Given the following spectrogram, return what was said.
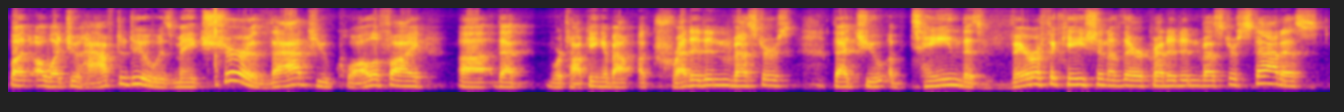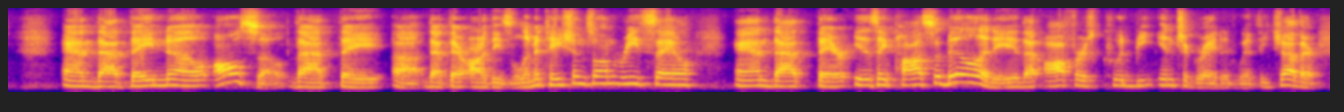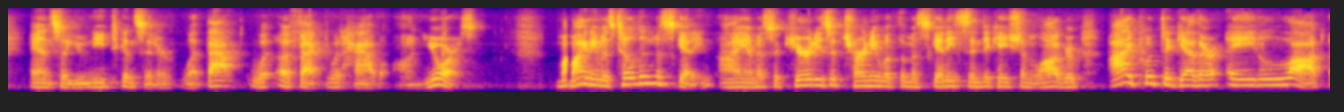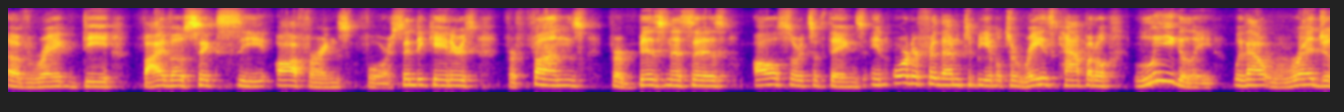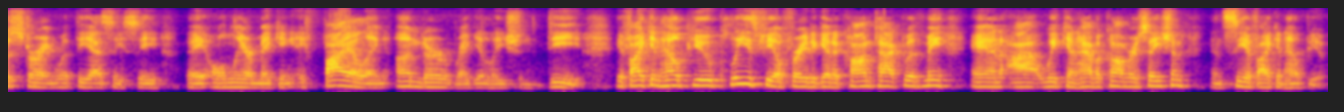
But uh, what you have to do is make sure that you qualify, uh, that we're talking about accredited investors, that you obtain this verification of their accredited investor status, and that they know also that they uh, that there are these limitations on resale, and that there is a possibility that offers could be integrated with each other, and so you need to consider what that effect would have on yours. My name is Tilden Moschetti. I am a securities attorney with the Moschetti Syndication Law Group. I put together a lot of Reg D 506C offerings for syndicators, for funds, for businesses, all sorts of things in order for them to be able to raise capital legally without registering with the SEC. They only are making a filing under Regulation D. If I can help you, please feel free to get a contact with me and uh, we can have a conversation and see if I can help you.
